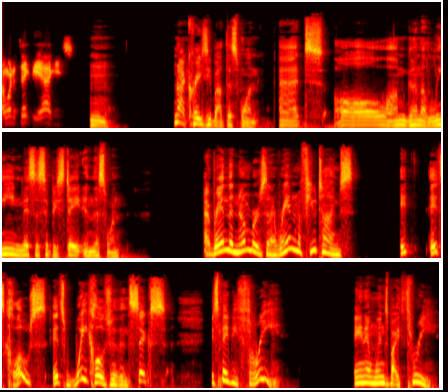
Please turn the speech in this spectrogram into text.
I'm going to take the Aggies. Hmm. I'm not crazy about this one at all. I'm going to lean Mississippi State in this one. I ran the numbers and I ran them a few times. It it's close. It's way closer than six. It's maybe three. A&M wins by three.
